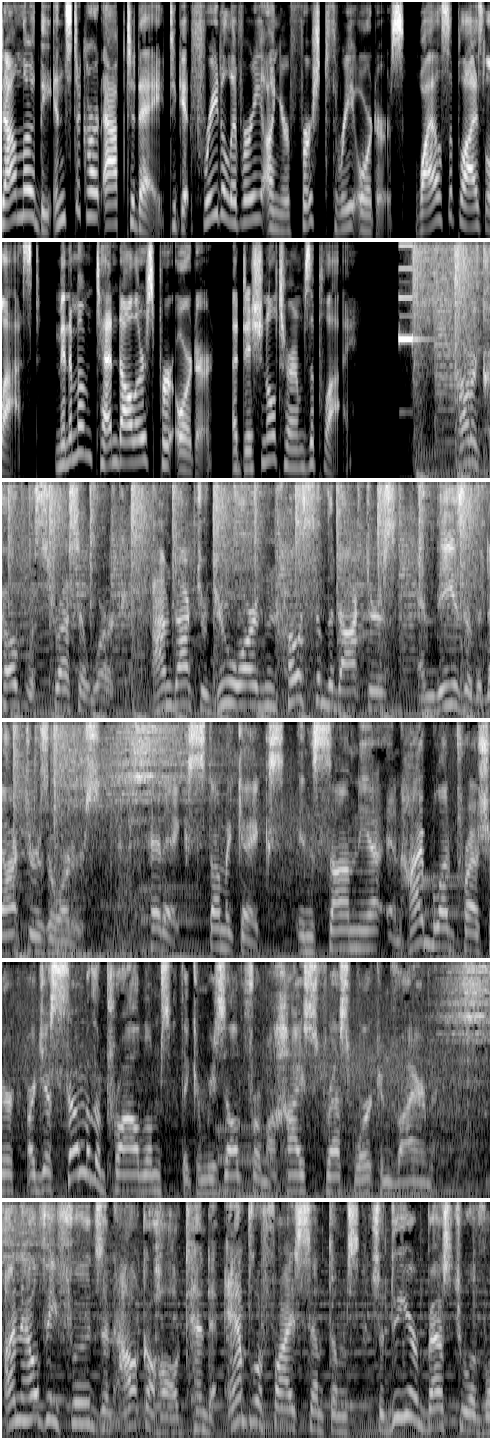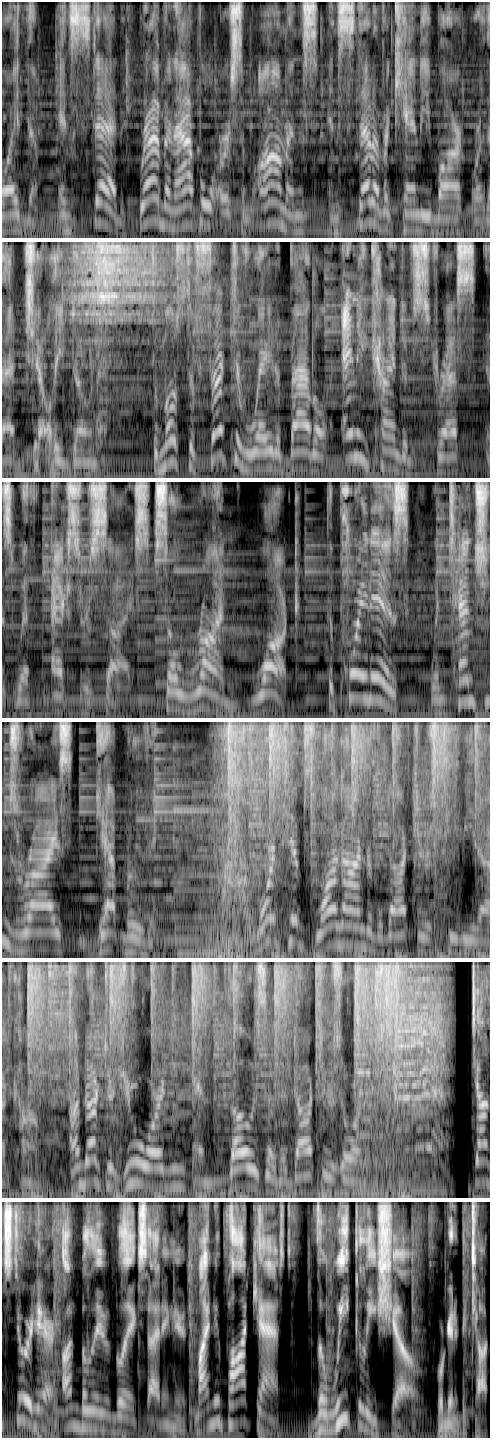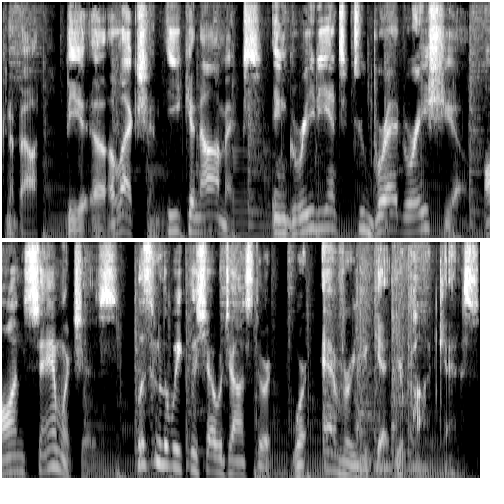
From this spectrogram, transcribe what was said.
Download the Instacart app today to get free delivery on your first three orders while supplies last. Minimum $10 per order. Additional terms apply. How to cope with stress at work. I'm Dr. Drew Ordon, host of The Doctors, and these are the doctor's orders. Headaches, stomach aches, insomnia, and high blood pressure are just some of the problems that can result from a high stress work environment. Unhealthy foods and alcohol tend to amplify symptoms, so do your best to avoid them. Instead, grab an apple or some almonds instead of a candy bar or that jelly donut. The most effective way to battle any kind of stress is with exercise. So run, walk. The point is, when tensions rise, get moving. For more tips, log on to thedoctorstv.com. I'm Dr. Drew Ordon, and those are the doctor's orders. Jon Stewart here. Unbelievably exciting news. My new podcast, The Weekly Show. We're going to be talking about the uh, election, economics, ingredient to bread ratio on sandwiches. Listen to The Weekly Show with Jon Stewart wherever you get your podcasts.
